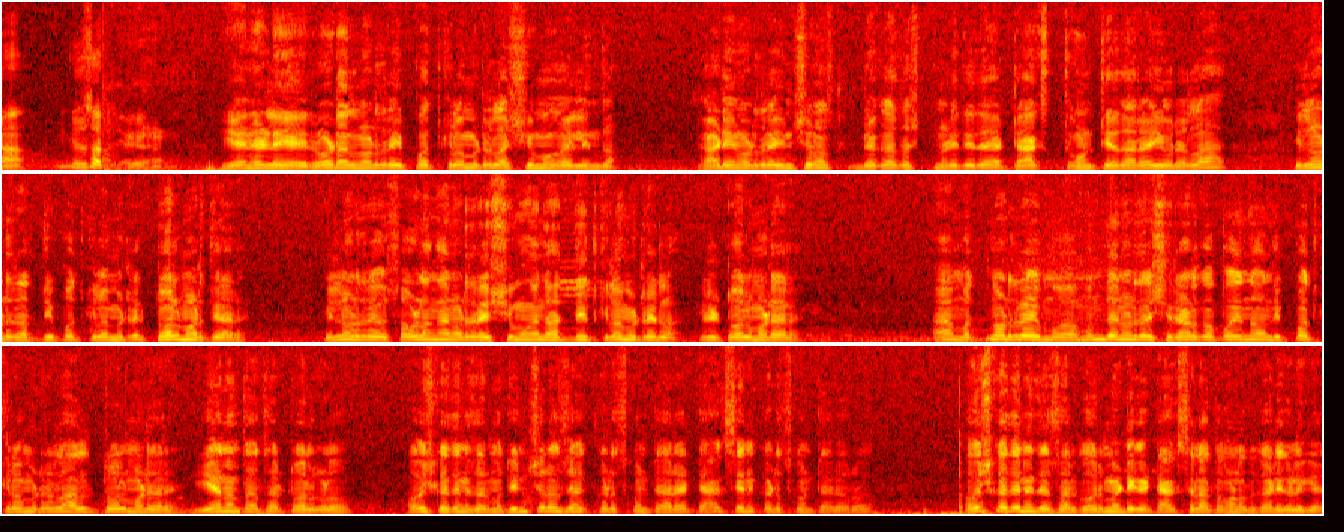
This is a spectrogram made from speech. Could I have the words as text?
ಹಾಂ, ಇದು ಸತ್ಯ. ಏನು ಹೇಳಿ, ರೋಡಲ್ಲಿ ನೋಡಿದ್ರೆ ಇಪ್ಪತ್ತು ಕಿಲೋಮೀಟರ್ ಇಲ್ಲ ಶಿವಮೊಗ್ಗ ಇಲ್ಲಿಂದ. ಗಾಡಿ ನೋಡಿದ್ರೆ ಇನ್ಶೂರೆನ್ಸ್ ಬೇಕಾದಷ್ಟು ನಡೀತಿದೆ ಟ್ಯಾಕ್ಸ್ ತೊಗೊಳ್ತಿದ್ದಾರೆ ಇವರೆಲ್ಲ. ಇಲ್ಲಿ ನೋಡಿದ್ರೆ ಹತ್ತು ಇಪ್ಪತ್ತು ಕಿಲೋಮೀಟ್ರಿಗೆ ಟೋಲ್ ಮಾಡ್ತಿದ್ದಾರೆ. ಇಲ್ಲಿ ನೋಡಿದ್ರೆ ಸವಳಂಗ ನೋಡಿದ್ರೆ ಶಿವಮೊಗ್ಗದ ಹದಿನೈದು ಕಿಲೋಮೀಟ್ರ್ ಇಲ್ಲ, ಇಲ್ಲಿ ಟೋಲ್ ಮಾಡ್ಯಾರೆ. ಮತ್ತೆ ನೋಡಿದ್ರೆ ಮುಂದೆ ನೋಡಿದ್ರೆ ಶಿರಾಳಕೊಪ್ಪದಿಂದ ಒಂದು ಇಪ್ಪತ್ತು ಕಿಲೋಮೀಟ್ರಲ್ಲ ಅಲ್ಲಿ ಟೋಲ್ ಮಾಡಿದ್ದಾರೆ ಏನಂತ ಸರ್ ಟೋಲ್ಗಳು ಅವಶ್ಯಕತೆ ಸರ್, ಮತ್ತು ಇನ್ಶೂರೆನ್ಸ್ ಯಾಕೆ ಕಡಿಸ್ಕೊಂತಾರೆ ಟ್ಯಾಕ್ಸ್ ಏನಕ್ಕೆ ಕಟ್ಸ್ಕೊಂತಾರೆ ಅವರು? ಅವಶ್ಯಕತೆ ಇದೆ ಸರ್ ಗೌರ್ಮೆಂಟಿಗೆ ಟ್ಯಾಕ್ಸ್ ಎಲ್ಲ ತೊಗೊಳೋದು ಗಾಡಿಗಳಿಗೆ.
